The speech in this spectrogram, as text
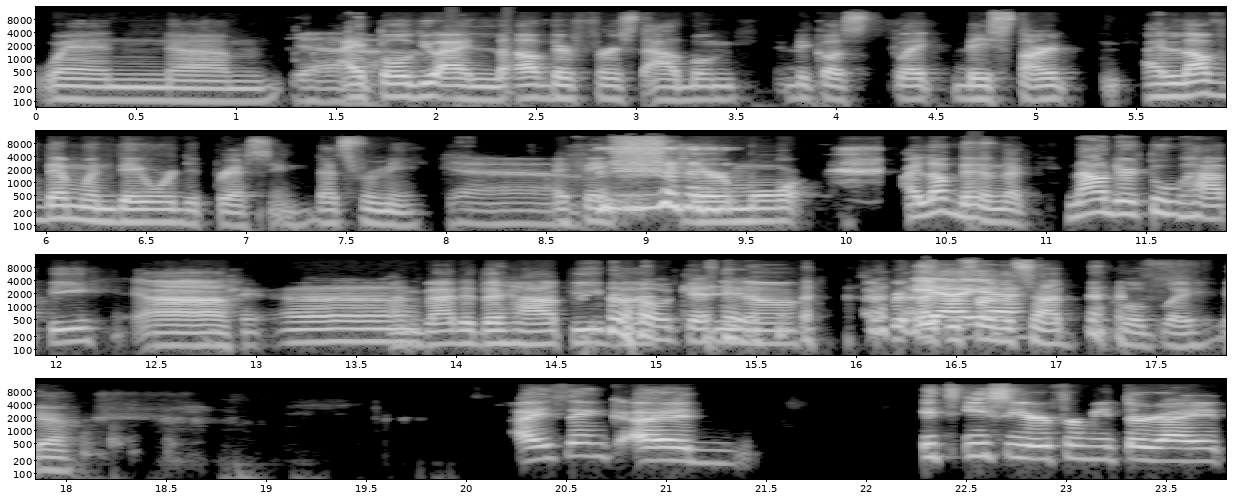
When um yeah. I told you I love their first album because like they start I love them when they were depressing. That's for me. Yeah. I think they're more I love them like now they're too happy. Uh, uh I'm glad that they're happy, but okay. you know I, pre- yeah, I prefer yeah. the sad Coldplay. Yeah. I think I it's easier for me to write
